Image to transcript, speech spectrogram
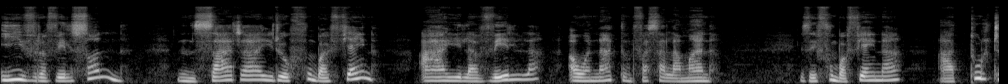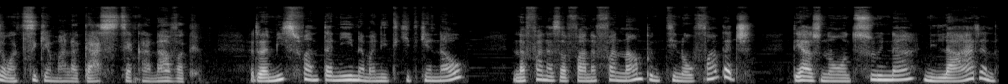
Yves Ravelison nizara ireo fomba fiaina haha ela velona ao anatin'ny fahasalamana, izay fomba fiaina atolotra ho antsika Malagasy tsy ankanavaka. Raha misy fanontaniana manitikitika anao na fanazavana fanampiny tianao ho fantatra dia azonao antsoina ny laharana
